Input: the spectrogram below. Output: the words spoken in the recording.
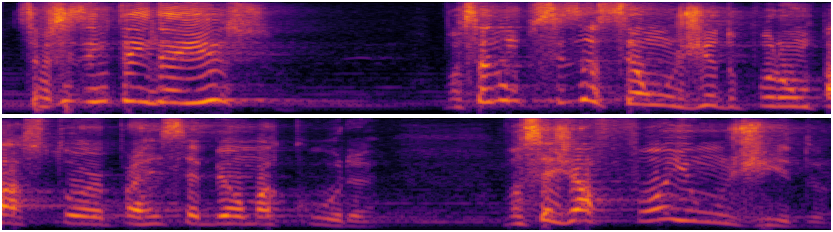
Você precisa entender isso. Você não precisa ser ungido por um pastor para receber uma cura. Você já foi ungido.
